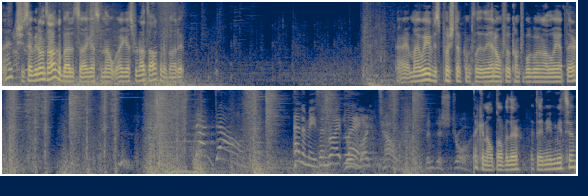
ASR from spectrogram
Alright, she said we don't talk about it, so I guess no I guess we're not talking about it. Alright, my wave is pushed up completely. I don't feel comfortable going all the way up there. I can ult over there if they need me to.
